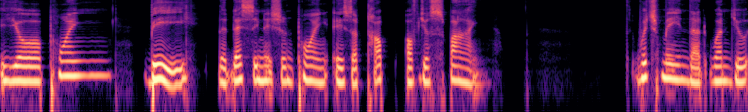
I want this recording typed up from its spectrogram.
your point B, the destination point, is the top of your spine, which means that when you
